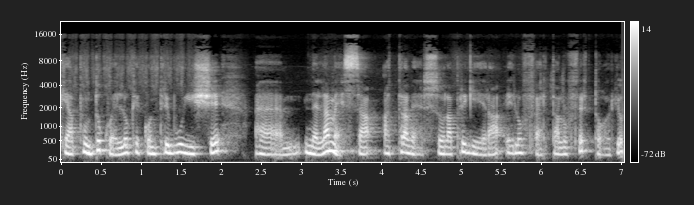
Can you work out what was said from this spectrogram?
che è appunto quello che contribuisce eh, nella messa attraverso la preghiera e l'offerta all'offertorio,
